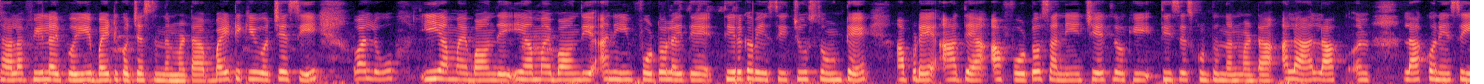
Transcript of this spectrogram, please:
చాలా ఫీల్ అయిపోయి బయటికి వచ్చేస్తుందనమాట బయటికి వచ్చేసి వాళ్ళు ఈ అమ్మాయి బాగుంది ఈ అమ్మాయి బాగుంది అని ఫోటోలు అయితే తిరగవేసి చూస్తూ ఉంటే అప్పుడే ఆద్య ఆ ఫొటోస్ అన్ని చేతిలోకి తీసేసుకుంటుందనమాట అలా లాక్ లాక్కొనేసి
